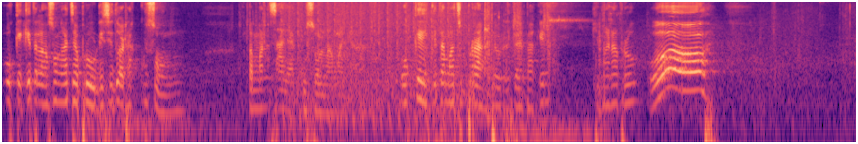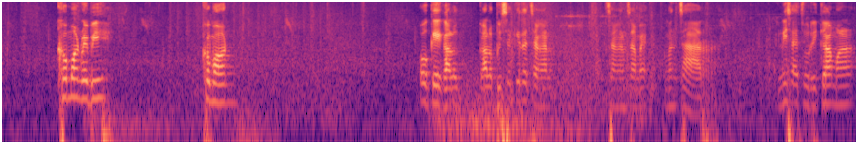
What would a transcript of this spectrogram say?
Oke kita langsung aja bro. Di situ ada kusol. Teman saya kusol namanya. Oke kita maju perang. Dia udah tembakin. Gimana bro? Oh. Come on baby come on. Oke kalau kalau bisa kita jangan jangan sampai mencar. Ini saya curiga mal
